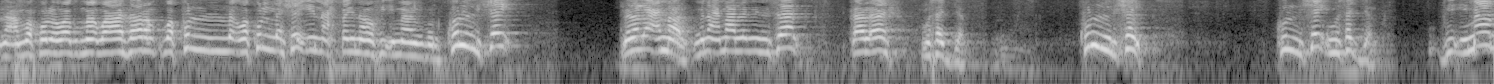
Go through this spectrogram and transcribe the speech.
نعم وكل وآثار وكل وكل شيء أحصيناه في إمام مبين كل شيء من الأعمال. من أعمال الإنسان قال إيش؟ مسجل. كل شيء. كل شيء مسجل. في إمام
